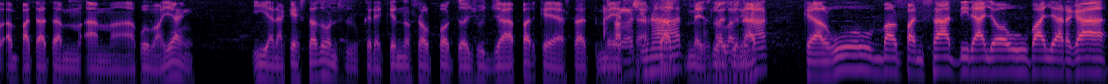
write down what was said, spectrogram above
empatat amb, amb Aubameyang. I en aquesta, doncs, crec que no se'l pot jutjar perquè ha estat, més, lesionat, ha estat més estat lesionat, lesionat. que algú mal pensat dirà allò, ho va allargar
